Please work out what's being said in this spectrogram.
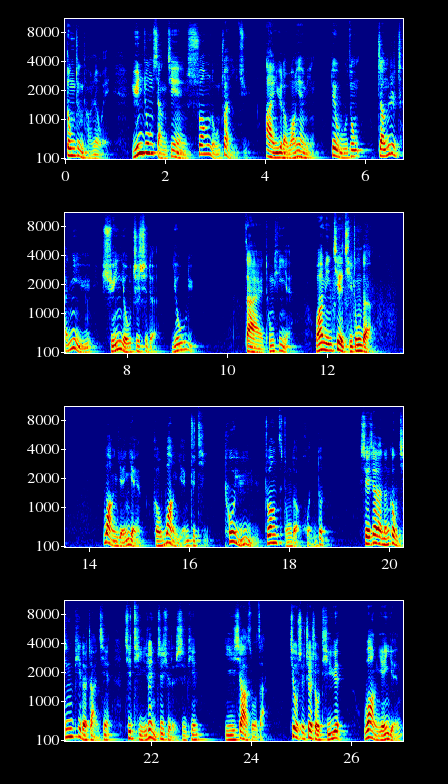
东正堂认为“云中想见双龙转”一句，暗喻了王阳明对武宗整日沉溺于巡游之事的忧虑。在通天眼，王阳明借其中的“望言言”和“望言”之体，托于与庄子中的混沌。写下了能够精辟地展现其体认之学的诗篇。以下所载，就是这首题曰“望言言，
